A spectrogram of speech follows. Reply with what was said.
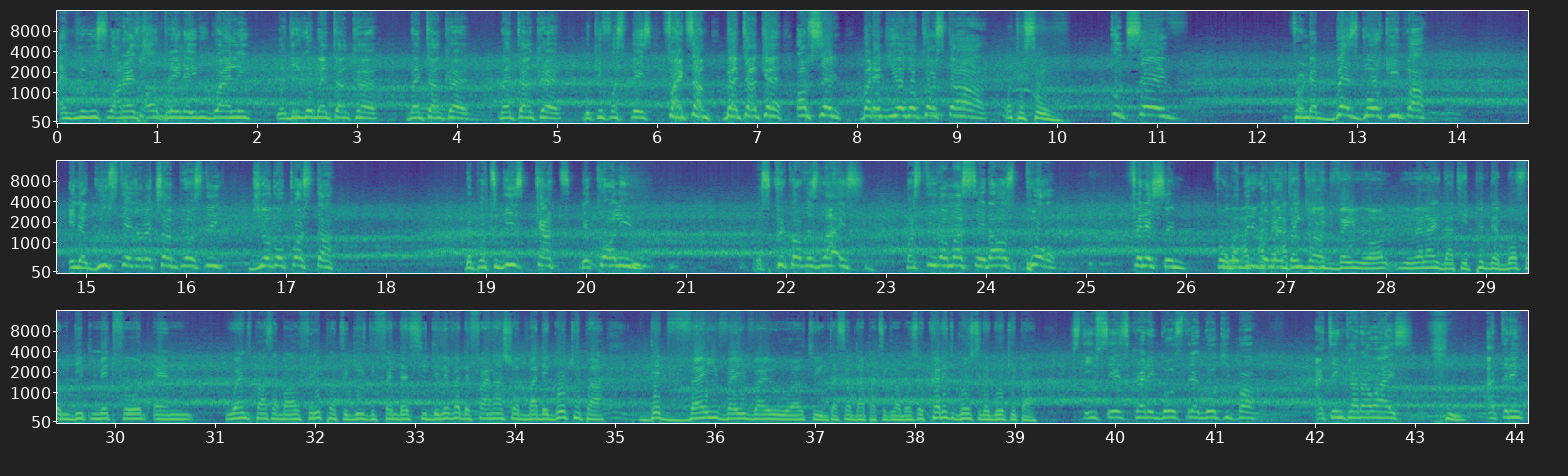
and Luis Suarez all playing in the Uruguay League. Rodrigo Bentancur, Bentancur, Bentancur looking for space. Fight some Bentancur option, but then Diogo Costa. What a save! Good save from the best goalkeeper in the group stage of the Champions League, Diogo Costa. The Portuguese cat, they call him, was quick off his lines. But Steve, I must say that was poor finishing from No, but I, Rodrigo I, thi- I think he did very well. You realize that he picked the ball from deep midfield and went past about three Portuguese defenders. He delivered the final shot, but the goalkeeper did very, very, very well to intercept that particular ball. So credit goes to the goalkeeper. Steve says credit goes to the goalkeeper. I think otherwise. I think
